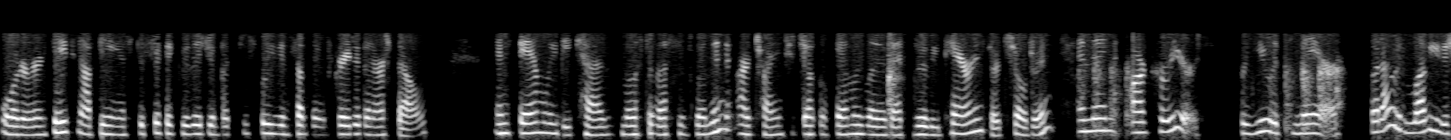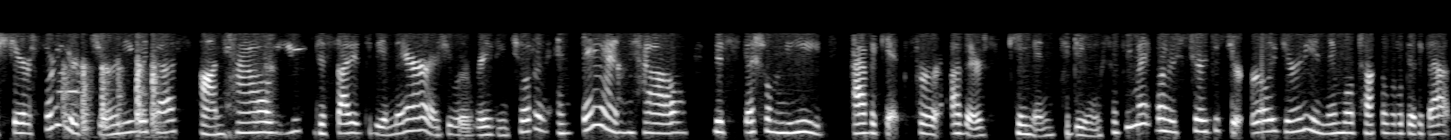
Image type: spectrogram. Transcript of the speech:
order. And faith not being a specific religion, but just believing something greater than ourselves. And family because most of us as women are trying to juggle family, whether that's really parents or children, and then our careers. For you, it's mayor. But I would love you to share sort of your journey with us on how you decided to be a mayor as you were raising children, and then how this special needs advocate for others came into being. So if you might want to share just your early journey, and then we'll talk a little bit about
